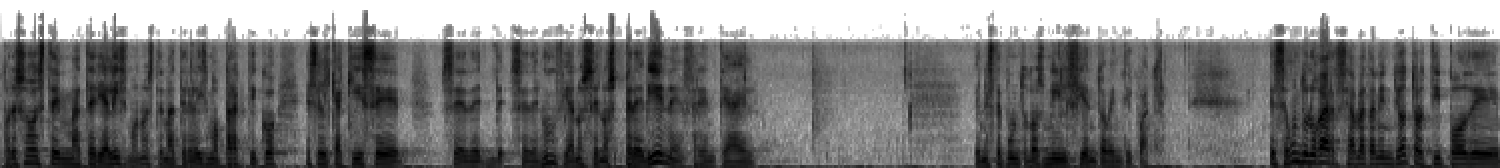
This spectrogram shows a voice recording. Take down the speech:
Por, eso este materialismo, ¿no? este materialismo práctico es el que aquí se, se, denuncia, ¿no? se nos previene frente a él. En este punto 2124. En segundo lugar, se habla también de otro tipo de,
